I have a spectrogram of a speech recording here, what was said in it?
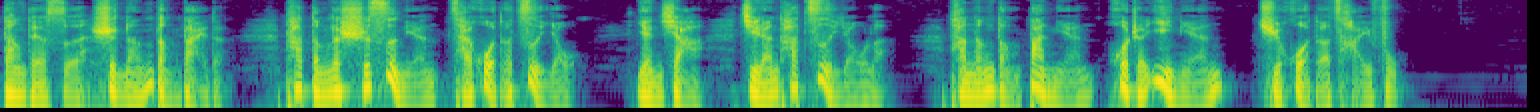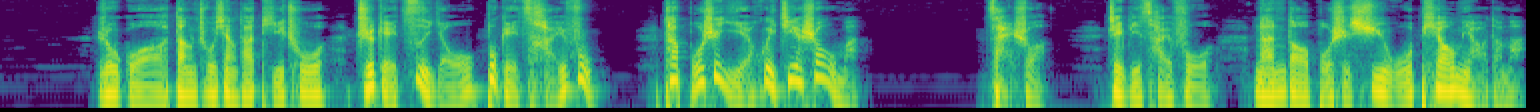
当德斯是能等待的，他等了十四年才获得自由。眼下既然他自由了，他能等半年或者一年去获得财富。如果当初向他提出只给自由不给财富，他不是也会接受吗？再说，这笔财富难道不是虚无缥缈的吗？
